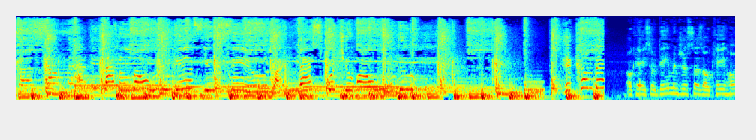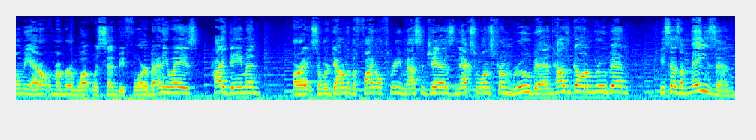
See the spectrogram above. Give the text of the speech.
Clap along if you feel like that's what you want to do. Here come back. Okay, so Damon just says, okay, homie. I don't remember what was said before. But anyways, hi, Damon. Alright, so we're down to the final three messages. Next one's from Ruben. How's it going, Ruben? He says, amazing.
